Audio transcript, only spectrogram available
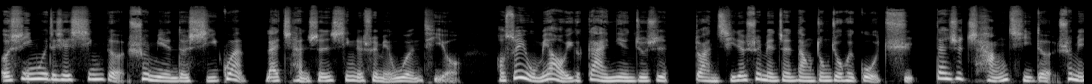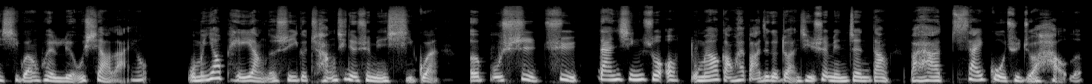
而是因为这些新的睡眠的习惯来产生新的睡眠问题哦。好，所以我们要有一个概念，就是短期的睡眠震荡终究会过去，但是长期的睡眠习惯会留下来哦。我们要培养的是一个长期的睡眠习惯，而不是去担心说哦，我们要赶快把这个短期睡眠震荡把它塞过去就好了。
